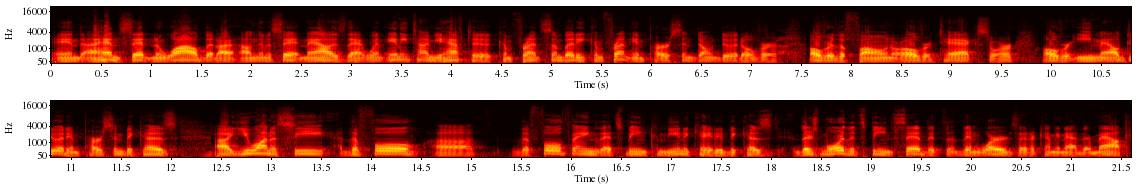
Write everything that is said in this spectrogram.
and I hadn't said it in a while, but I, I'm going to say it now, is that when anytime you have to confront somebody, confront in person. Don't do it over over the phone or over text or over email. Do it in person because uh, you want to see the full uh, the full thing that's being communicated because there's more that's being said that, than words that are coming out of their mouth.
